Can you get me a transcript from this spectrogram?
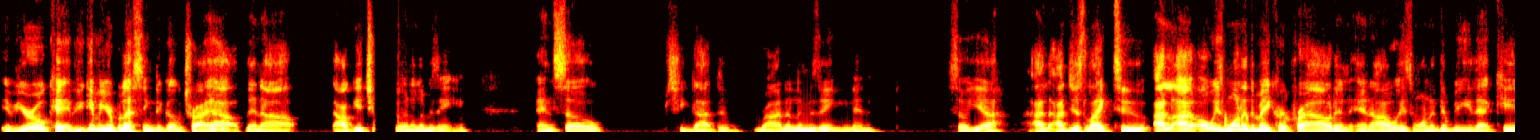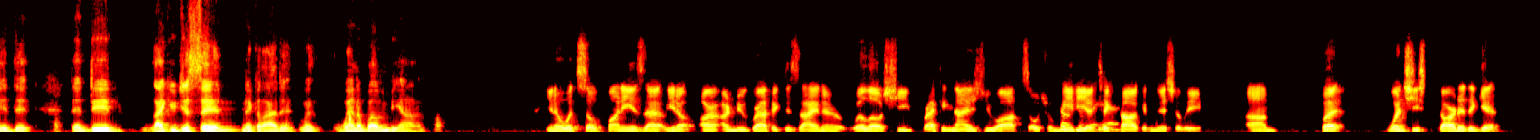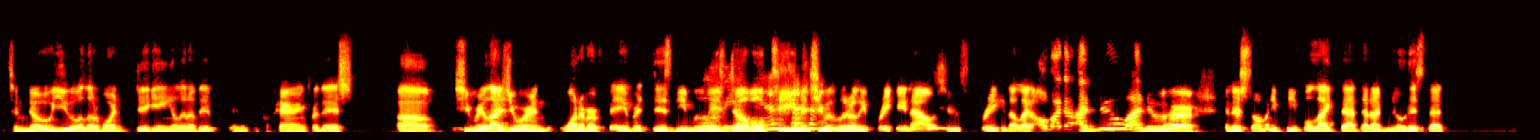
if you're okay if you give me your blessing to go try out then I'll I'll get you in a limousine. And so she got to ride in a limousine. And so yeah I, I just like to I, I always wanted to make her proud and, and I always wanted to be that kid that that did like you just said Nikolai that went above and beyond. You know what's so funny is that you know our, our new graphic designer Willow she recognized you off social media TikTok initially, um, but when she started to get to know you a little more, digging a little bit and preparing for this, uh, she realized you were in one of her favorite Disney movies, Movie. Double Team, and she was literally freaking out. She was freaking out, like, "Oh my god, I knew, I knew her." And there's so many people like that that I've noticed that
